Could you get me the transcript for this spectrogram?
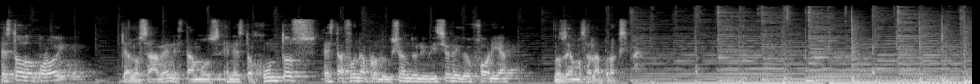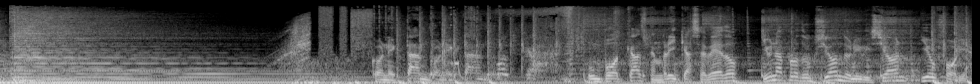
Es todo por hoy. Ya lo saben, estamos en esto juntos. Esta fue una producción de Univision y de Euforia. Nos vemos a la próxima. Conectando, conectando. Un podcast de Enrique Acevedo y una producción de Univision y Euforia.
